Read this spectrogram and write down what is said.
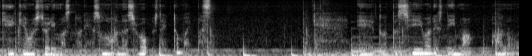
経験をしておりますのでその話をしたいと思います。えーと私はですね今あの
